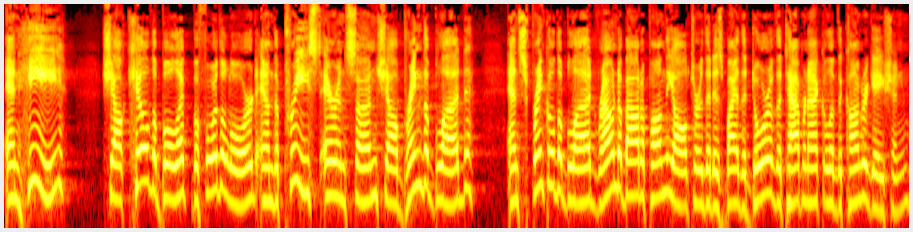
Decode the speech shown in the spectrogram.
And he shall kill the bullock before the Lord, and the priest, Aaron's son, shall bring the blood and sprinkle the blood round about upon the altar that is by the door of the tabernacle of the congregation,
